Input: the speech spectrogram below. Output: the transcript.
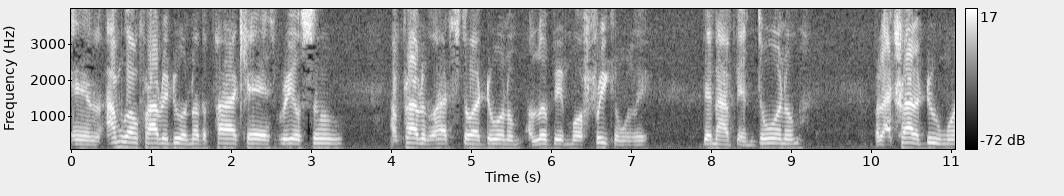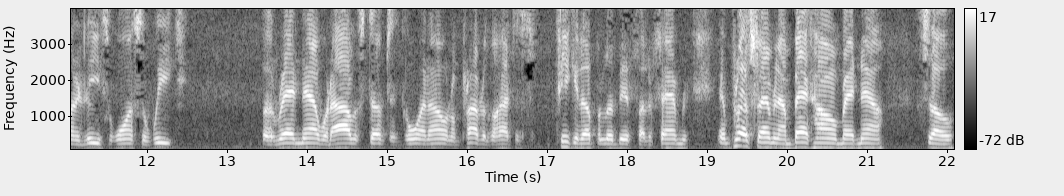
and I'm gonna probably do another podcast real soon. I'm probably gonna have to start doing them a little bit more frequently than I've been doing them. But I try to do one at least once a week. But right now, with all the stuff that's going on, I'm probably gonna have to pick it up a little bit for the family. And plus, family, I'm back home right now, so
